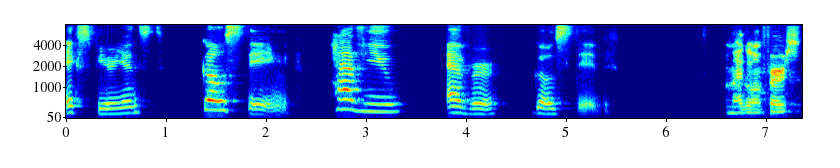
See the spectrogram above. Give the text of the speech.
experienced ghosting? Have you ever ghosted? am I going first?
